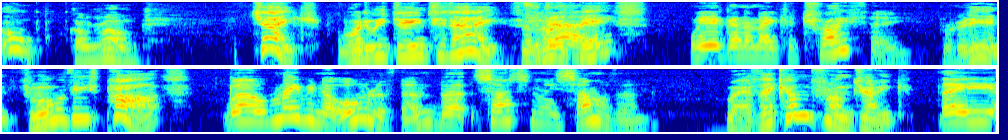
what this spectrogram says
Oh, gone wrong. Jake, what are we doing today? There's a lot of Today? bits. We're gonna make a trophy. Brilliant. From all these parts? Well, maybe not all of them, but certainly some of them. Where have they come from, Jake? They,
